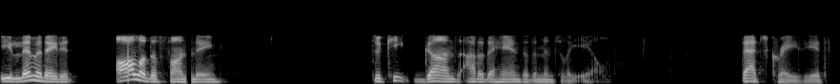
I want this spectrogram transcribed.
eliminated all of the funding to keep guns out of the hands of the mentally ill. That's crazy. It's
